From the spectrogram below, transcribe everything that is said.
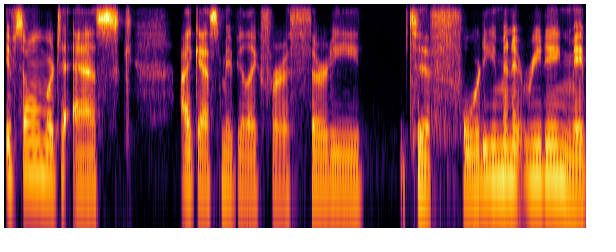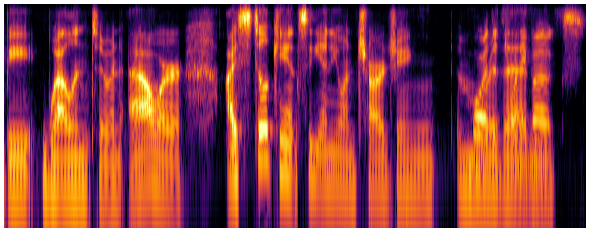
if someone were to ask, I guess maybe like for a 30 to 40 minute reading, maybe well into an hour, I still can't see anyone charging more, more than, than 20 bucks.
